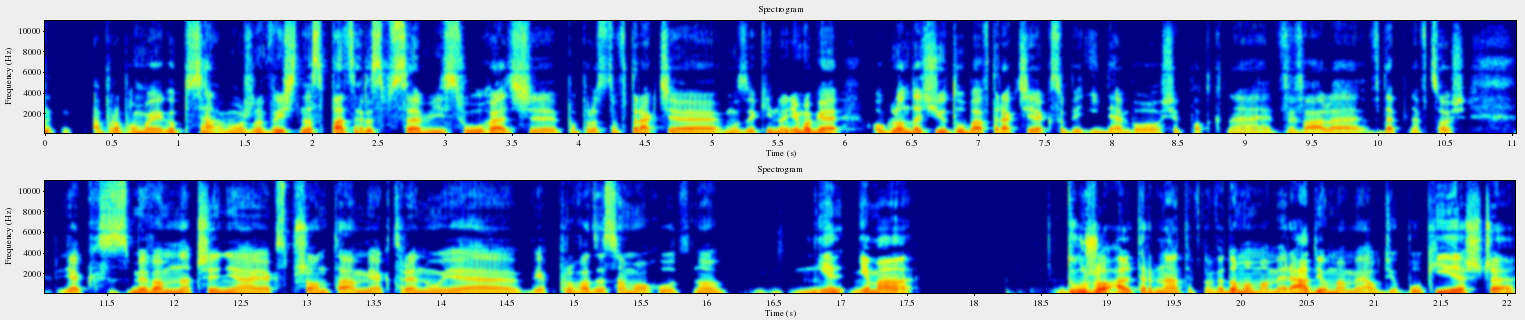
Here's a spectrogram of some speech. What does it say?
A propos mojego psa, można wyjść na spacer z psem i słuchać e, po prostu w trakcie muzyki. No nie mogę oglądać YouTube'a w trakcie, jak sobie idę, bo się potknę, wywalę, wdepnę w coś jak zmywam naczynia, jak sprzątam, jak trenuję, jak prowadzę samochód. No, nie, nie ma dużo alternatyw. No wiadomo, mamy radio, mamy audiobooki jeszcze,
